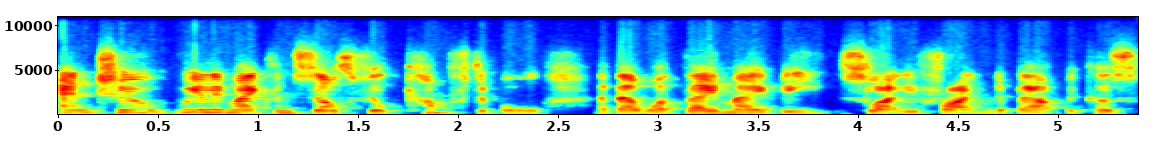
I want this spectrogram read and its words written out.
and to really make themselves feel comfortable about what they may be slightly frightened about because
